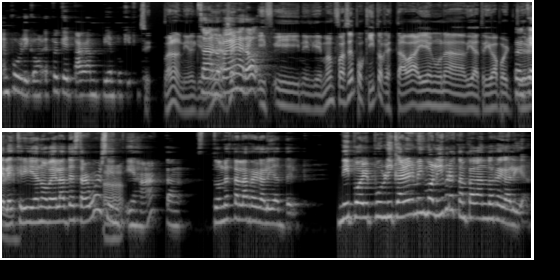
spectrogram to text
en público, es porque pagan bien poquito. Sí. Bueno, Neil sea, Gaiman. no pagan hace- y, y Neil Gaiman fue hace poquito que estaba ahí en una diatriba por Porque Twitter. él escribió novelas de Star Wars y- Ajá. y, ajá, están- ¿dónde están las regalías de él? Ni por publicar el mismo libro están pagando regalías.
